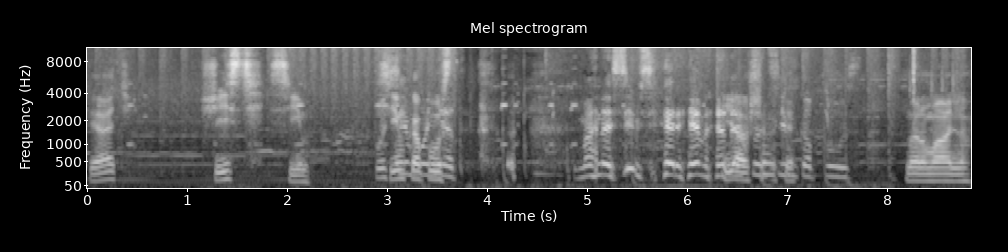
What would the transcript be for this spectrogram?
п'ять, шість, сім. По Сім сім капуст. монет. У мене сім серебряних, Я в тут шокі. сім капуст. Нормально.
